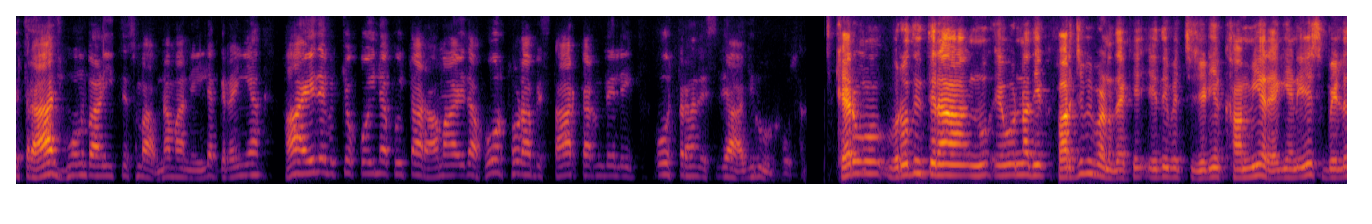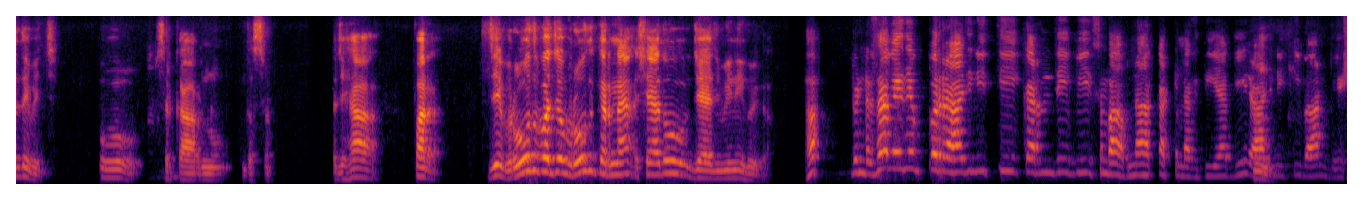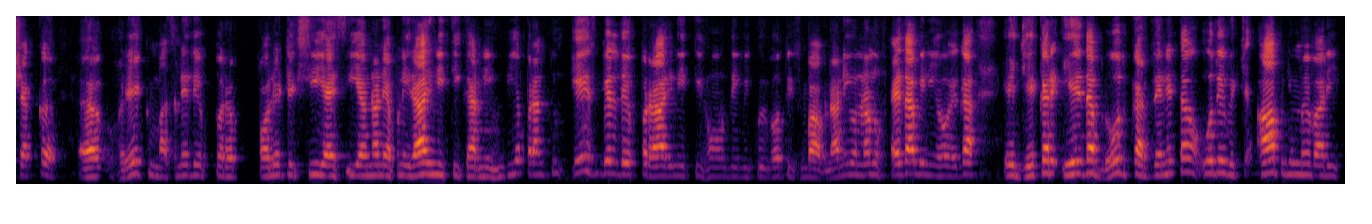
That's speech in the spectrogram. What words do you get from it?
ਇਤਰਾਜ਼ ਹੋਣ ਵਾਲੀ ਤੇ ਸੰਭਾਵਨਾਵਾਂ ਨਹੀਂ ਲੱਗ ਰਹੀਆਂ। ਹਾਂ, ਇਹਦੇ ਵਿੱਚੋਂ ਕੋਈ ਨਾ ਕੋਈ ਧਾਰਾਵਾਂ ਇਹਦਾ ਹੋਰ ਥੋੜਾ ਵਿਸਤਾਰ ਕਰਨ ਦੇ ਲਈ ਉਸ ਤਰ੍ਹਾਂ ਦੇ ਸੁਝਾਅ ਜ਼ਰੂਰ ਹੋ ਸਕਦੇ ਖੈਰ, ਉਹ ਵਿਰੋਧੀ ਧਿਰਾਂ ਨੂੰ ਇਹ ਉਹਨਾਂ ਦੀ ਇੱਕ ਫਰਜ਼ ਵੀ ਬਣਦਾ ਕਿ ਇਹਦੇ ਵਿੱਚ ਜਿਹੜੀਆਂ ਖਾਮੀਆਂ ਰਹਿ ਗਈਆਂ ਨੇ, ਇਸ ਬਿੱਲ ਦੇ ਵਿੱਚ ਉਹ ਸਰਕਾਰ ਨੂੰ ਦੱਸਣ। ਅਜਿਹਾ, ਪਰ ਜੇ ਵਿਰੋਧ ਵਜੋਂ ਵਿਰੋਧ ਕਰਨਾ ਸ਼ਾਇਦ ਉਹ ਜਾਇਜ਼ ਵੀ ਨਹੀਂ ਹੋਏਗਾ। ਪਿੰਡਰ ਸਾਹਿਬ ਇਹਦੇ ਉੱਪਰ ਰਾਜਨੀਤੀ ਕਰਨ ਦੀ ਵੀ ਸੰਭਾਵਨਾ ਘੱਟ ਲੱਗਦੀ ਹੈ ਵੀ ਰਾਜਨੀਤੀਵਾਨ ਬੇਸ਼ੱਕ ਹਰੇਕ ਮਸਲੇ ਦੇ ਉੱਪਰ ਪੋਲਿਟਿਕਸ ਹੀ ਐਸੀ ਹੈ ਉਹਨਾਂ ਨੇ ਆਪਣੀ ਰਾਜਨੀਤੀ ਕਰਨੀ ਹੁੰਦੀ ਹੈ ਪਰੰਤੂ ਇਸ ਬਿੱਲ ਦੇ ਉੱਪਰ ਰਾਜਨੀਤੀ ਹੋਣ ਦੀ ਵੀ ਕੋਈ ਬਹੁਤੀ ਸੰਭਾਵਨਾ ਨਹੀਂ ਉਹਨਾਂ ਨੂੰ ਫਾਇਦਾ ਵੀ ਨਹੀਂ ਹੋਏਗਾ ਇਹ ਜੇਕਰ ਇਹਦਾ ਵਿਰੋਧ ਕਰਦੇ ਨੇ ਤਾਂ ਉਹਦੇ ਵਿੱਚ ਆਪ ਜ਼ਿੰਮੇਵਾਰੀ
